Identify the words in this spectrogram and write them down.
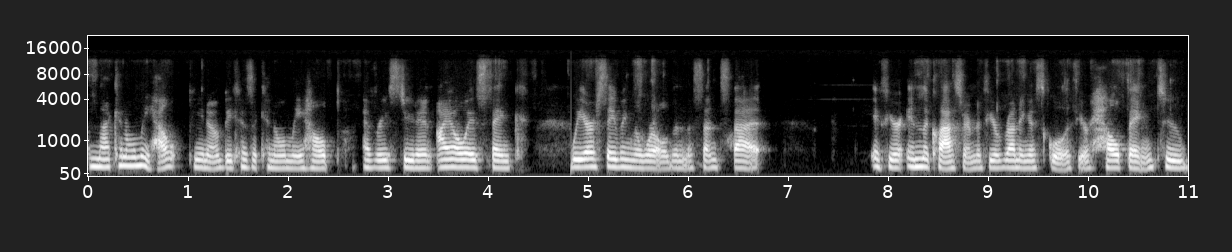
And that can only help you know because it can only help every student. I always think we are saving the world in the sense that if you're in the classroom if you're running a school if you're helping to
